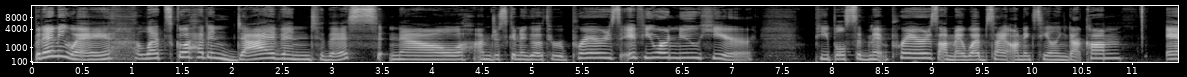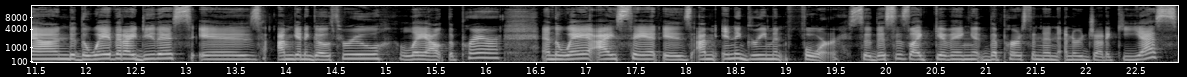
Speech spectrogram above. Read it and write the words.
But anyway, let's go ahead and dive into this. Now, I'm just going to go through prayers. If you are new here, people submit prayers on my website, onyxhealing.com. And the way that I do this is I'm going to go through, lay out the prayer, and the way I say it is I'm in agreement for. So this is like giving the person an energetic yes.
